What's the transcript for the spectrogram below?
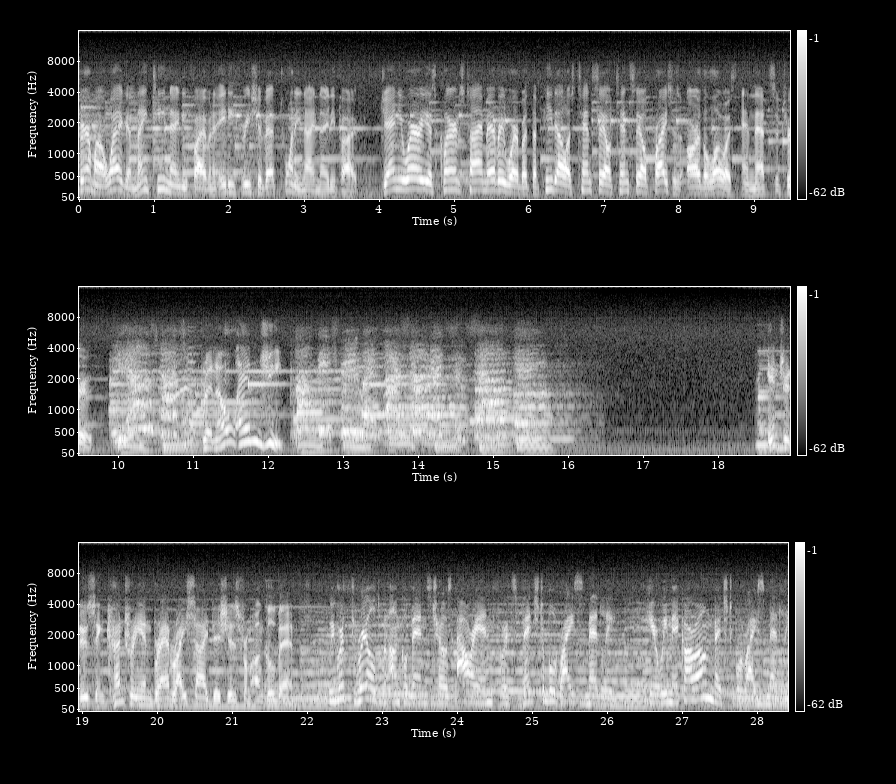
Fairmont Wagon, $19.95. And an 83 Chevette, $29.95. January is clearance time everywhere, but the Pete Ellis 10 Sale 10 Sale prices are the lowest, and that's the truth. Renault and Jeep. Long Beach Freeway, Firestone, Introducing Country Inn brand rice side dishes from Uncle Ben's. We were thrilled when Uncle Ben's chose our inn for its vegetable rice medley. Here we make our own vegetable rice medley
